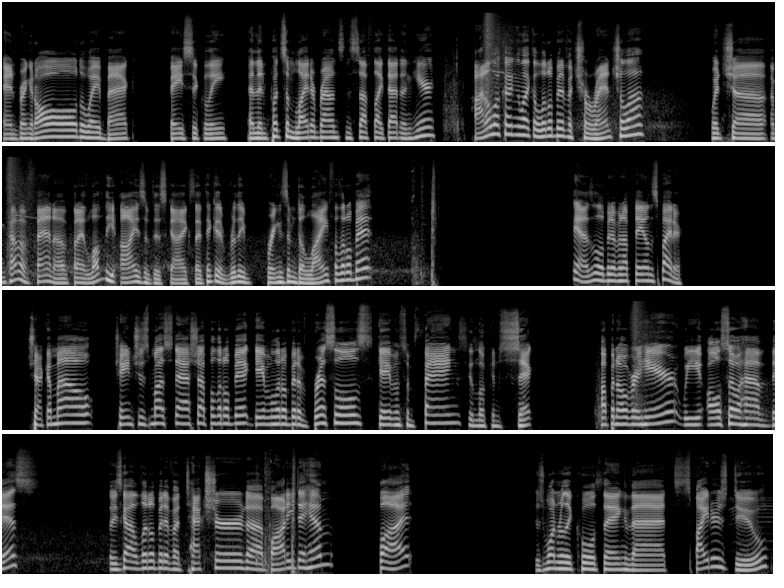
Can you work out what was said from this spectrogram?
and bring it all the way back, basically. And then put some lighter browns and stuff like that in here. Kind of looking like a little bit of a tarantula, which uh, I'm kind of a fan of. But I love the eyes of this guy because I think it really brings him to life a little bit. Yeah, there's a little bit of an update on the spider. Check him out. Changed his mustache up a little bit, gave him a little bit of bristles, gave him some fangs. He's looking sick. Up and over here, we also have this. So he's got a little bit of a textured uh, body to him, but there's one really cool thing that spiders do.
